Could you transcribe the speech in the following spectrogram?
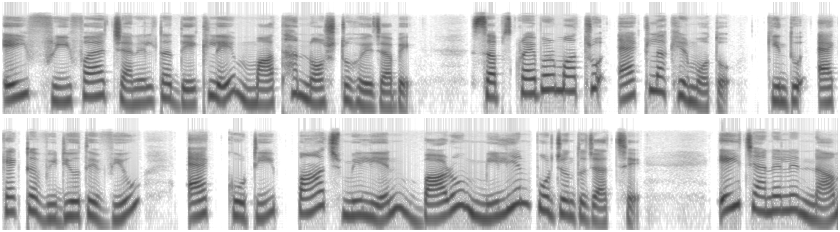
এই ফ্রি ফায়ার চ্যানেলটা দেখলে মাথা নষ্ট হয়ে যাবে। সাবস্ক্রাইবার মাত্র এক লাখের মতো, কিন্তু এক একটা ভিডিওতে ভিউ এক কোটি পাঁচ মিলিয়ন বারো মিলিয়ন পর্যন্ত যাচ্ছে। এই চ্যানেলের নাম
